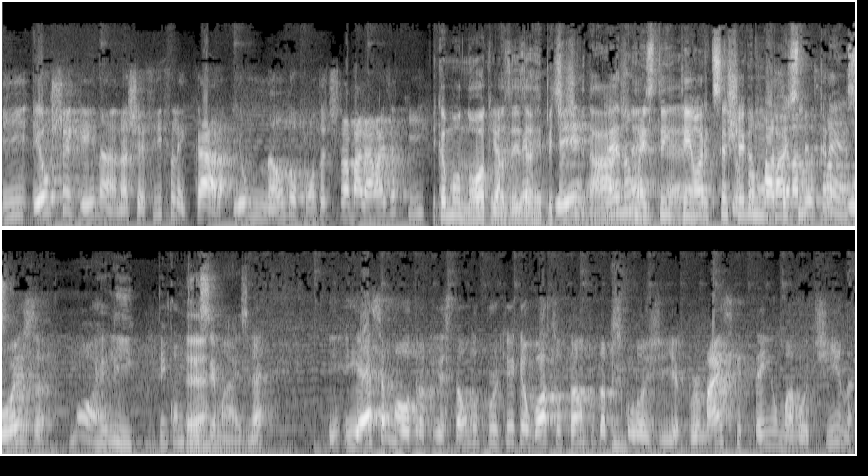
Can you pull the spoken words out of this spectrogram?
e eu cheguei na, na chefia e falei, cara, eu não dou conta de trabalhar mais aqui. Fica monótono, às vezes, a repetitividade. É, não, né? mas tem, É. tem hora que você Eu chega num parte e não cresce. coisa. Morre ali. Não tem como É. crescer mais, né? né? E, e essa é uma outra questão do porquê que eu gosto tanto da psicologia. Por mais que tenha uma rotina,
